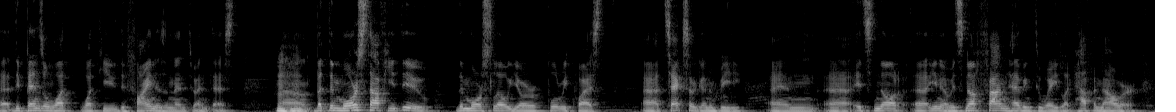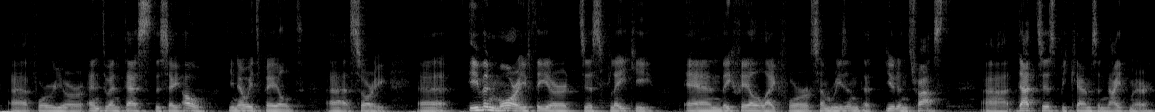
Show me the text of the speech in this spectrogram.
uh, depends on what what you define as an end-to-end test. Uh, but the more stuff you do, the more slow your pull request uh, checks are going to be, and uh, it's not uh, you know it's not fun having to wait like half an hour uh, for your end-to-end tests to say oh you know it failed uh, sorry uh, even more if they are just flaky and they fail like for some reason that you don't trust uh, that just becomes a nightmare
